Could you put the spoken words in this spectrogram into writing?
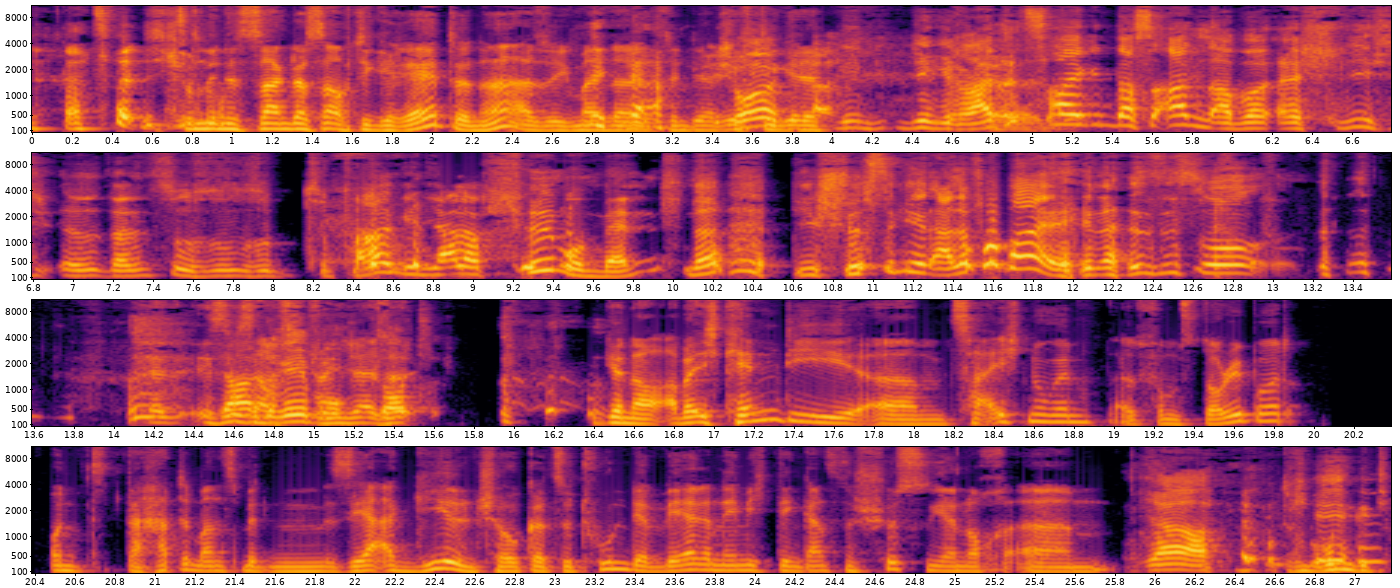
Halt nicht Zumindest sagen das auch die Geräte, ne? Also ich meine, da Ja. sind ja Ja, richtige. die, die gerade zeigen das an, aber er schließt, also das ist so, so, so total genialer Filmmoment, ne? Die Schüsse gehen alle vorbei. Das ist so, Es ja, ist auch Drehbuch, strange, also, Gott. Genau, aber ich kenne die ähm, Zeichnungen also vom Storyboard und da hatte man es mit einem sehr agilen Joker zu tun. Der wäre nämlich den ganzen Schüssen ja noch ähm, Ja, getänzelt,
